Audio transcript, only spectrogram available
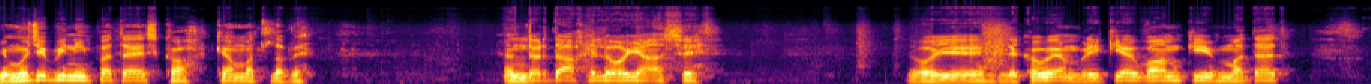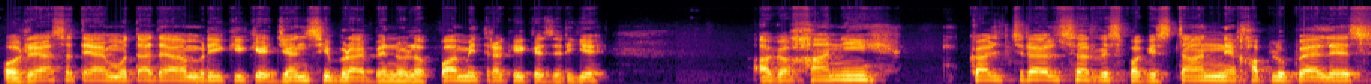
ये मुझे भी नहीं पता है इसका क्या मतलब है अंदर दाखिल हो यहाँ से तो ये लिखा हुआ है अमरीकी अवाम की मदद और रियासत मुतहदा अमरीकी के एजेंसी बरए बैन अवी तरक्की के ज़रिए आगा खानी कल्चरल सर्विस पाकिस्तान ने खपलू पैलेस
